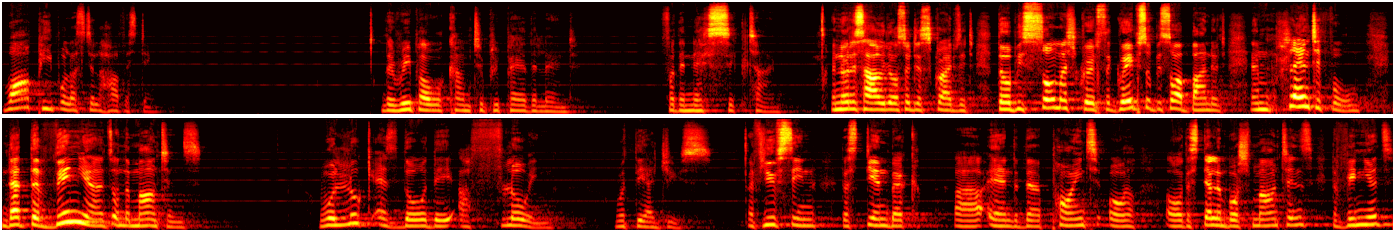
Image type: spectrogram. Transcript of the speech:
while people are still harvesting. The reaper will come to prepare the land for the next sick time. And notice how it also describes it. There will be so much grapes, the grapes will be so abundant and plentiful that the vineyards on the mountains will look as though they are flowing with their juice. If you've seen the Steenbeek uh, and the Point or, or the Stellenbosch Mountains, the vineyards,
